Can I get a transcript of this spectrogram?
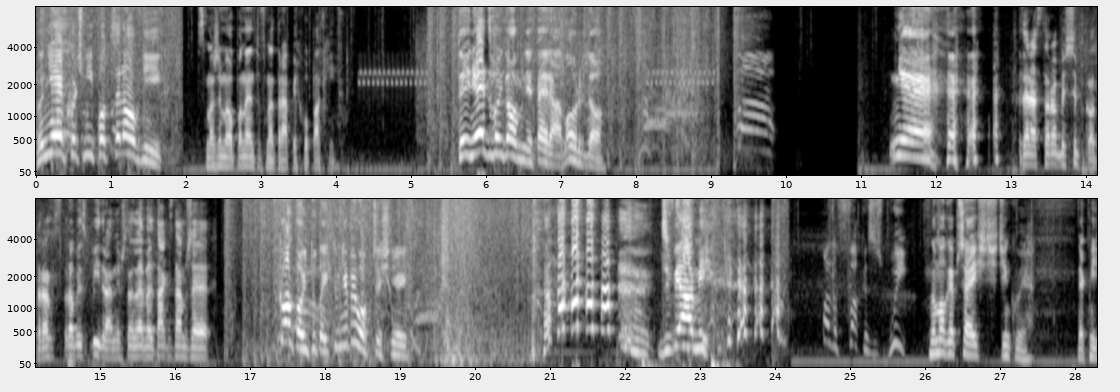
No nie, wchodź mi pod celownik! Smażymy oponentów na trapie, chłopaki. Ty, nie dzwoń do mnie teraz, mordo! Nie! Teraz to robię szybko, teraz robię speedrun, już ten level tak znam, że... Skąd oni tutaj? Ich tu nie było wcześniej! Drzwiami! Motherfuckers is weak. No mogę przejść, dziękuję. Jak mi,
